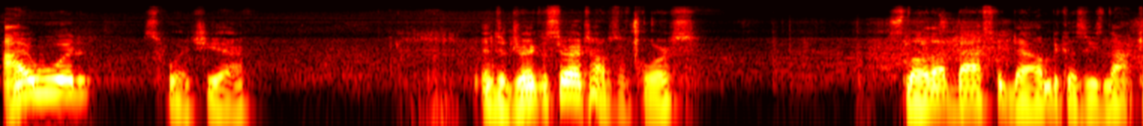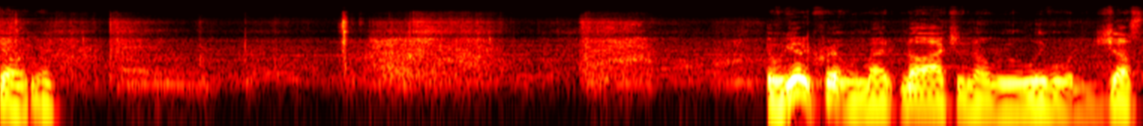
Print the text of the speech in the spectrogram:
I would switch, yeah. Into Dracoceratops, of course. Slow that bastard down because he's not killing me. If we get a crit, we might... No, actually, no. We will leave it with just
